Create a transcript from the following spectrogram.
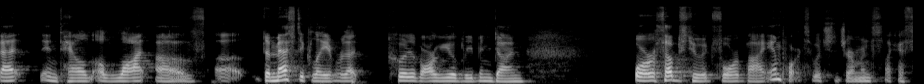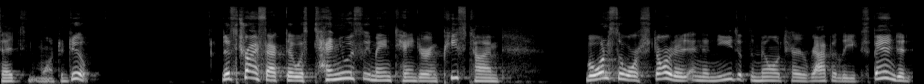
that entailed a lot of uh, domestic labor that could have arguably been done or substituted for by imports, which the Germans, like I said, didn't want to do. This trifecta was tenuously maintained during peacetime but once the war started and the needs of the military rapidly expanded,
